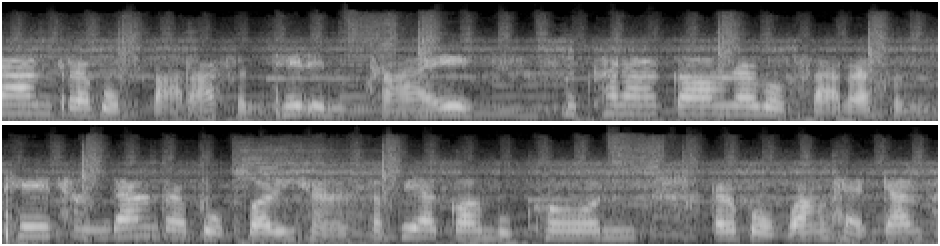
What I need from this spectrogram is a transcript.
ด้านระบบสารสนเทศ Enterprise บุคลากรระบบสารสนเทศทางด้านระบบบริหารทรัพยากรบุคคล ระบบวางแผนการผ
